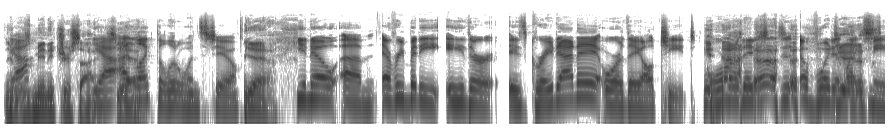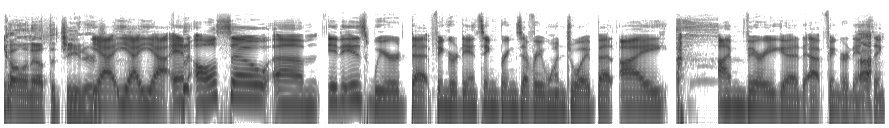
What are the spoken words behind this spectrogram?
It Yeah? was miniature size. Yeah, I like the little ones too. Yeah. You know, um, everybody either is great at it or they all cheat or they just avoid it Janice like is me. calling out the cheaters. Yeah, yeah, yeah. And also, um, it is weird that finger dancing brings everyone joy, but I. I'm very good at finger dancing.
